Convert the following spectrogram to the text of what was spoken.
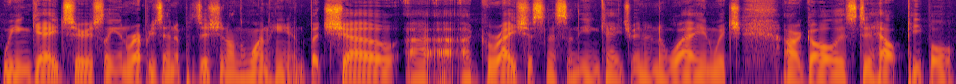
we engage seriously and represent a position on the one hand, but show uh, a, a, graciousness in the engagement in a way in which our goal is to help people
